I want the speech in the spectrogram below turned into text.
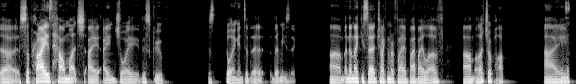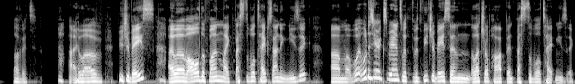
uh, surprised how much I I enjoy this group just going into the their music. Um, and then like you said, track number five, Bye Bye Love, um, electropop. I mm-hmm. love it. I love future bass. I love all the fun like festival type sounding music. Um, what what is your experience with with future bass and electro pop and festival type music?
